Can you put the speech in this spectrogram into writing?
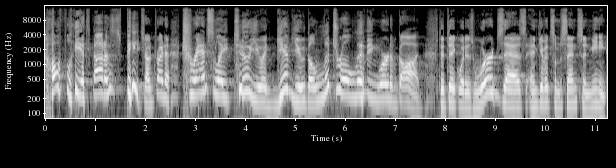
Hopefully, it's not a speech. I'm trying to translate to you and give you the literal living Word of God to take what His Word says and give it some sense and meaning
